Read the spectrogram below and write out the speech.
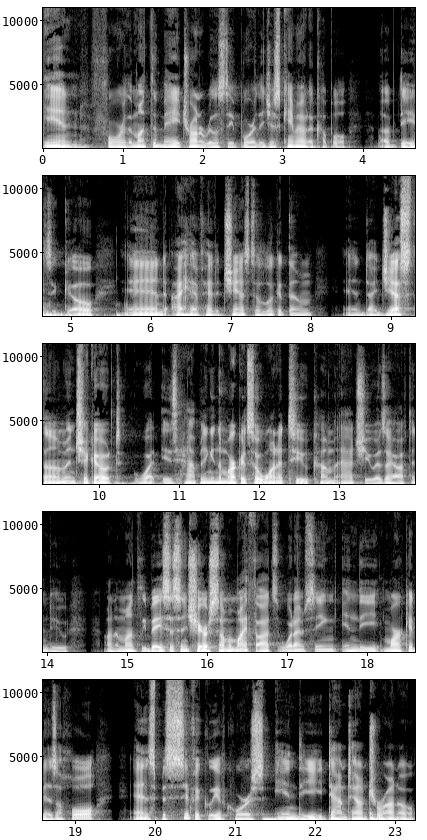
in for the month of May, Toronto Real Estate Board. They just came out a couple of days ago, and I have had a chance to look at them and digest them and check out what is happening in the market. So, I wanted to come at you as I often do on a monthly basis and share some of my thoughts, what I'm seeing in the market as a whole, and specifically, of course, in the downtown Toronto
